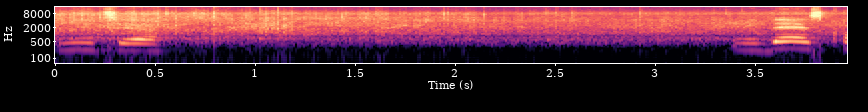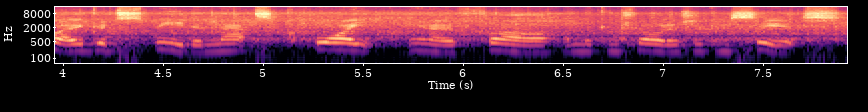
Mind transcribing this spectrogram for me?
You need to I mean, there's quite a good speed, and that's quite, you know, far on the controller. As you can see, it's,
